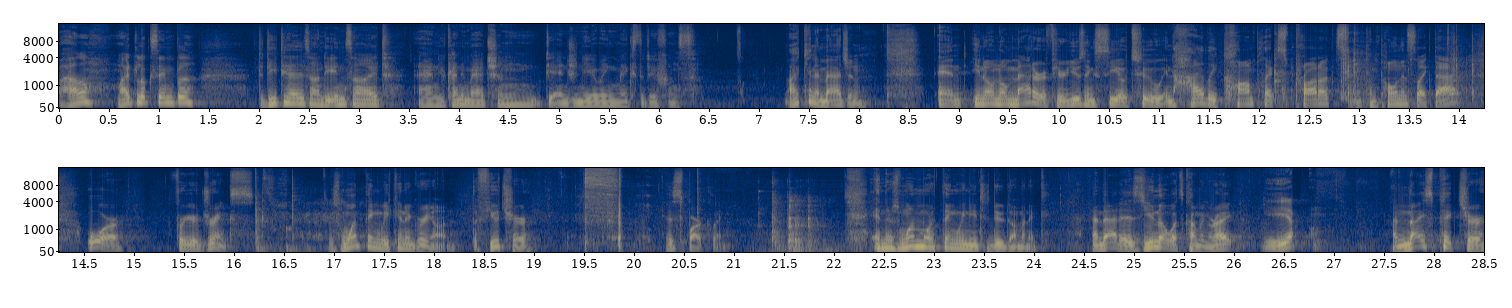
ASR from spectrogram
Well, might look simple. The details on the inside and you can imagine the engineering makes the difference. I can imagine. And you know, no matter if you're using CO2 in highly complex products and components like that, or for your drinks, there's one thing we can agree on. The future is sparkling. And there's one more thing we need to do, Dominik. And that is, you know what's coming, right? Yep. A nice picture.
